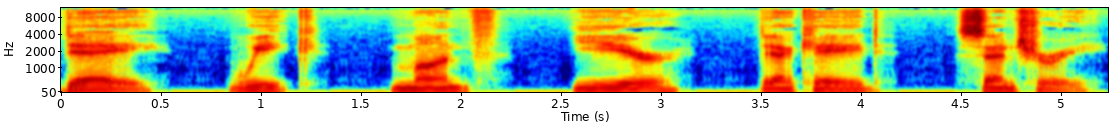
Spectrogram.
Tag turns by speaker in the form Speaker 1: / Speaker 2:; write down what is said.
Speaker 1: Day, week, month, year, decade, century.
